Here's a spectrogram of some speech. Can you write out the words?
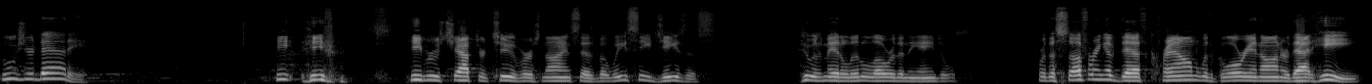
Who's your daddy? He, he, Hebrews chapter 2, verse 9 says, But we see Jesus, who was made a little lower than the angels, for the suffering of death, crowned with glory and honor, that he,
